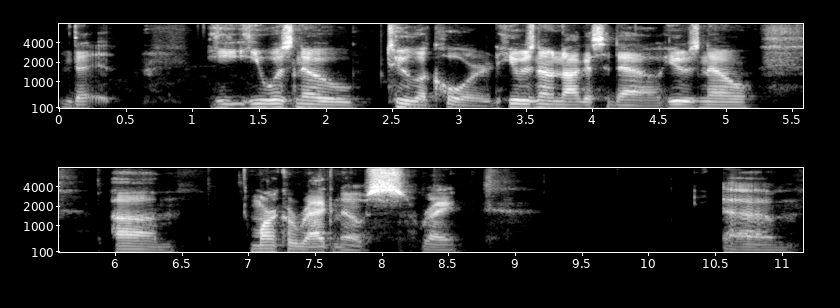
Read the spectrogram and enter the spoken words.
that he he was no Tulak Hord. He was no Naga Sadow. He was no um, Marka Ragnos, right? Um,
